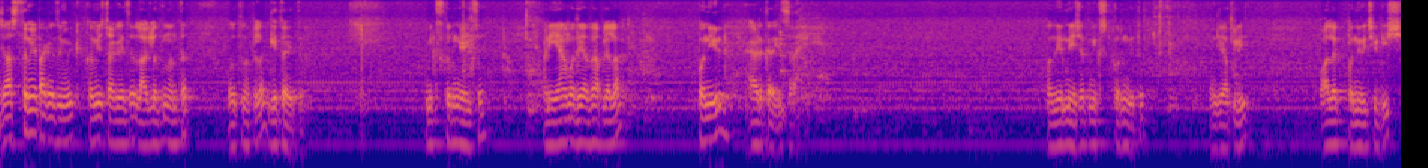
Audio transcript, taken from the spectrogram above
जास्त नाही टाकायचं मीठ कमीच टाकायचं लागलं तर नंतर वरतून आपल्याला घेता येतं. मिक्स करून घ्यायचं आणि यामध्ये आता आपल्याला पनीर ॲड करायचं आहे. पनीर मी याच्यात मिक्स करून घेतो. म्हणजे आपली पालक पनीरची डिश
